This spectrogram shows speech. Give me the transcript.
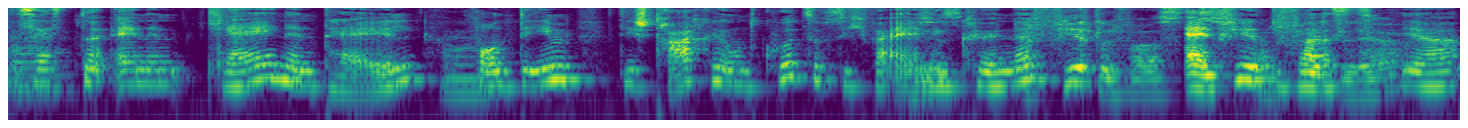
Das mhm. heißt nur einen kleinen Teil mhm. von dem, die Strache und Kurz auf sich vereinen können. Ein Viertel fast. Ein Viertel, ein Viertel fast, ja. ja.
